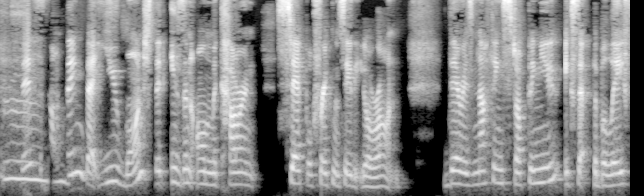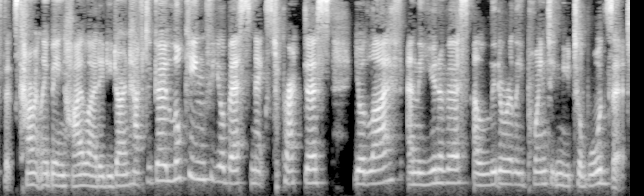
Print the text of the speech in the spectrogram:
Mm. There's something that you want that isn't on the current step or frequency that you're on there is nothing stopping you except the belief that's currently being highlighted. You don't have to go looking for your best next practice. Your life and the universe are literally pointing you towards it.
